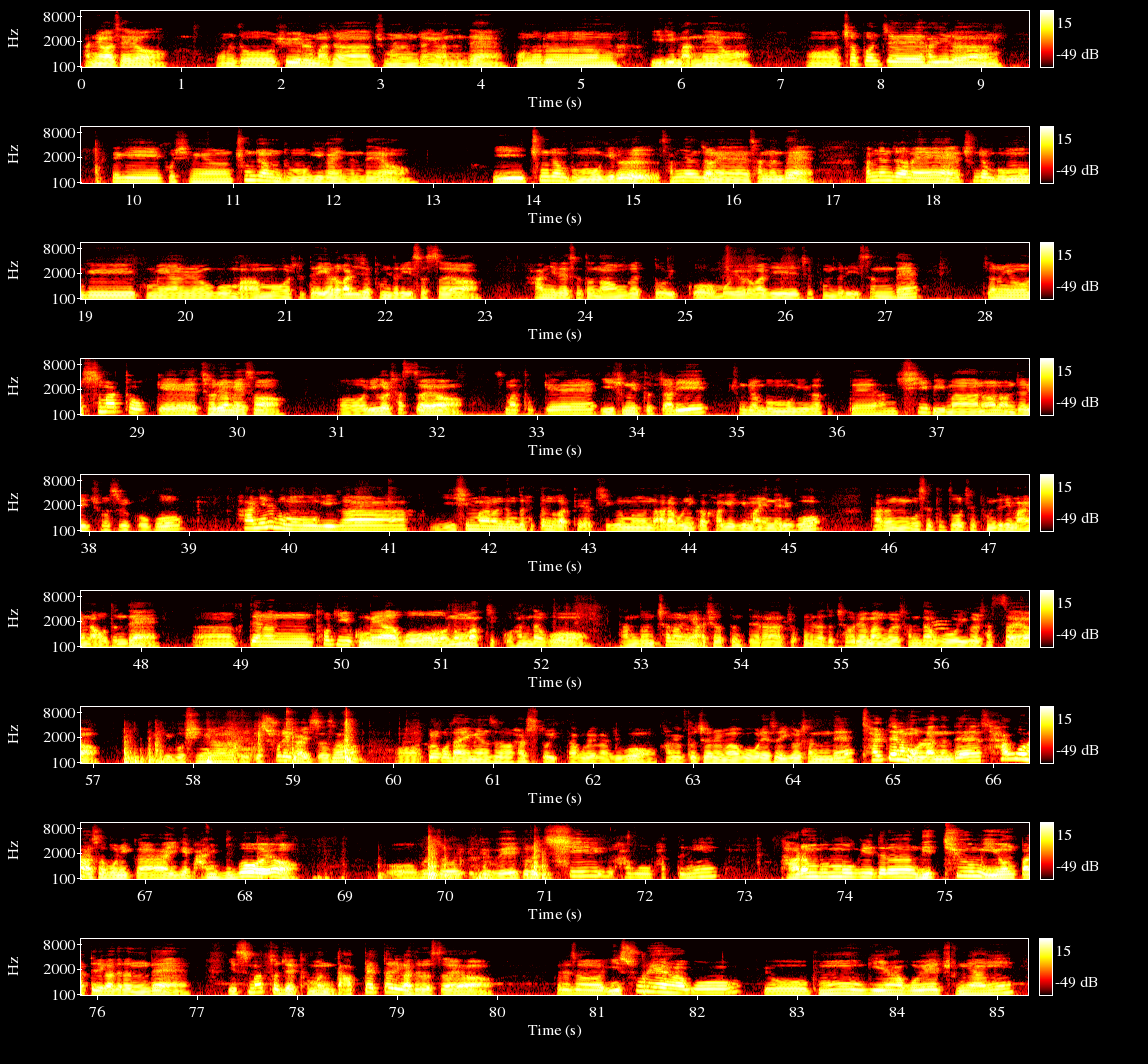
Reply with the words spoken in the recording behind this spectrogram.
안녕하세요. 오늘도 휴일을 맞아 주말 농장에 왔는데 오늘은 일이 많네요. 어, 첫 번째 할 일은 여기 보시면 충전 분무기가 있는데요. 이 충전 분무기를 3년 전에 샀는데 3년 전에 충전 분무기 구매하려고 마음 먹었을 때 여러 가지 제품들이 있었어요. 한일에서도 나온 것도 있고 뭐 여러 가지 제품들이 있었는데 저는 요 스마트호께 저렴해서 어, 이걸 샀어요. 스마트호께 20리터 짜리 충전 분무기가 그때 한 12만원 언저리 줬을 거고 한일 분무기가 20만원 정도 했던 것 같아요. 지금은 알아보니까 가격이 많이 내리고 다른 곳에서도 제품들이 많이 나오던데 어, 그때는 토지 구매하고 농막 짓고 한다고 단돈 천 원이 아쉬웠던 때라 조금이라도 저렴한 걸 산다고 이걸 샀어요. 여기 보시면 이렇게 수레가 있어서 어, 끌고 다니면서 할 수도 있다고 그래가지고 가격도 저렴하고 그래서 이걸 샀는데 살 때는 몰랐는데 사고 나서 보니까 이게 많이 무거워요. 어, 그래서 이게 왜 그렇지 하고 봤더니 다른 분무기들은 리튬 이온 배터리가 들었는데 이 스마트 제품은 납 배터리가 들었어요. 그래서 이 수레하고 요 분무기하고의 중량이 어,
